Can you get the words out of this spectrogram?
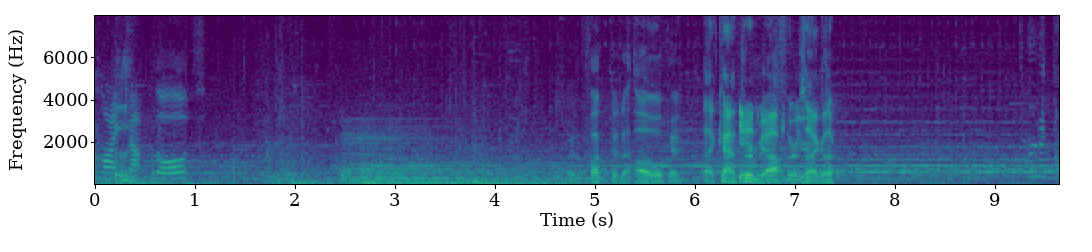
Don't like that thought. Where the fuck did I? Oh, okay. That kind of Yeah, threw me off for a second there. Turn it the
